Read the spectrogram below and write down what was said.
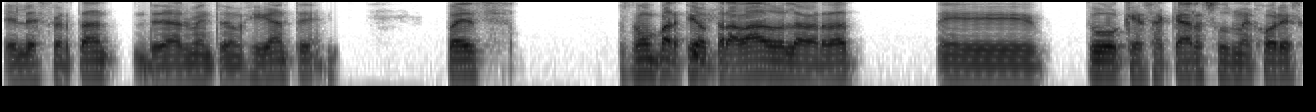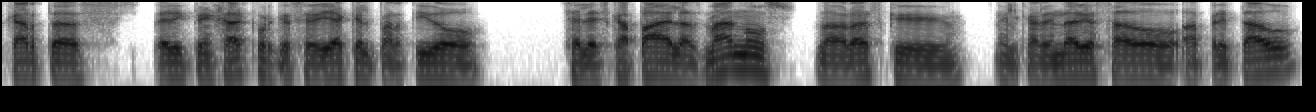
el despertar de realmente de un gigante. Pues fue un partido trabado, la verdad. Eh, tuvo que sacar sus mejores cartas Eric Ten Hag porque se veía que el partido se le escapaba de las manos. La verdad es que el calendario ha estado apretado.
